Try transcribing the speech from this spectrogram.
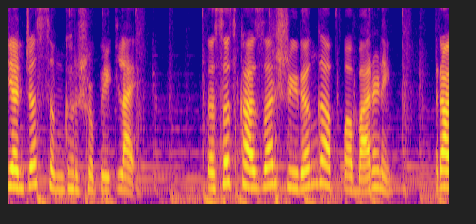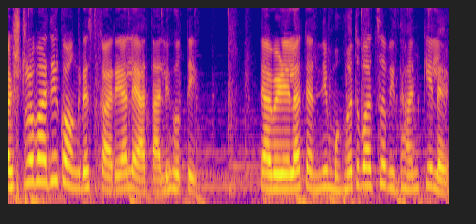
यांच्यात संघर्ष पेटलाय. तसंच खासदार श्रीरंग अप्पा बारणे राष्ट्रवादी काँग्रेस कार्यालयात आले होते. त्यावेळेला त्यांनी महत्वाचं विधान केलंय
